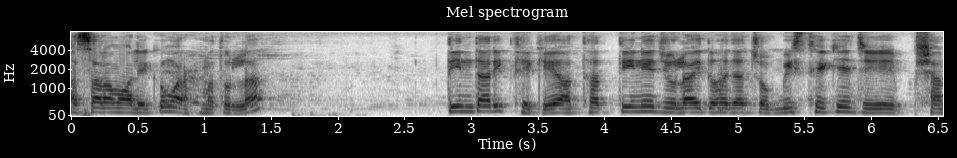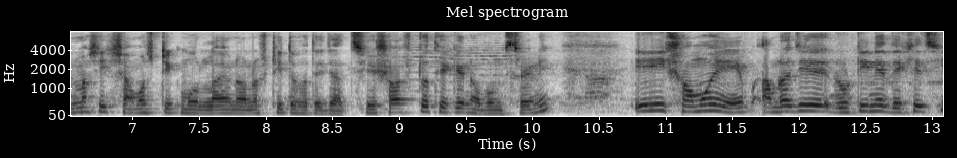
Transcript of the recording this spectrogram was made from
আসসালামু আলাইকুম রহমতুল্লাহ তিন তারিখ থেকে, অর্থাৎ তিনে জুলাই দু হাজার চব্বিশ থেকে যে ষান্মাসিক সামষ্টিক মূল্যায়ন অনুষ্ঠিত হতে যাচ্ছে, ষষ্ঠ থেকে নবম শ্রেণি, এই সময়ে আমরা যে রুটিনে দেখেছি,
